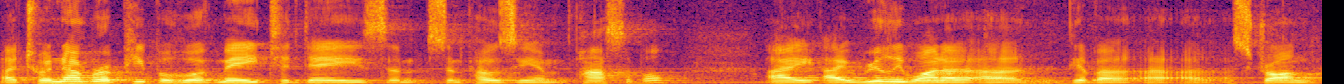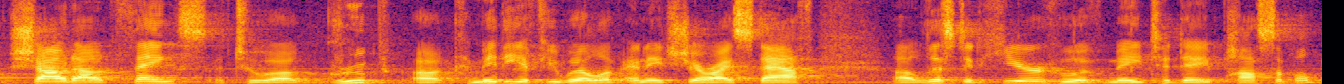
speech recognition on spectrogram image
uh, to a number of people who have made today's um, symposium possible. I, I really want to uh, give a, a, a, strong shout out thanks to a group, a committee, if you will, of NHGRI staff uh, listed here who have made today possible.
